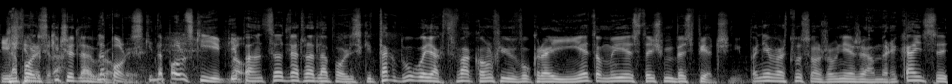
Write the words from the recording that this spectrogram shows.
Jeśli Polski wygra? czy dla Europy? Dla Polski. Dla Polski. Wie No, pan, co dla, dla Polski? Tak długo jak trwa konflikt w Ukrainie, to my jesteśmy bezpieczni, ponieważ tu są żołnierze amerykańscy,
